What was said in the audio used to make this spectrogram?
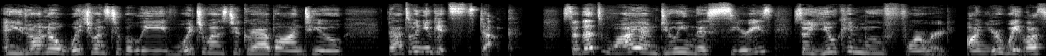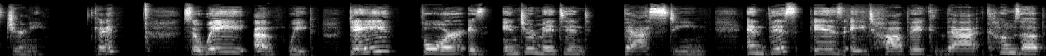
and you don't know which ones to believe, which ones to grab onto, that's when you get stuck. So that's why I'm doing this series so you can move forward on your weight loss journey. Okay? So wait, uh, wait. Day four is intermittent fasting. And this is a topic that comes up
